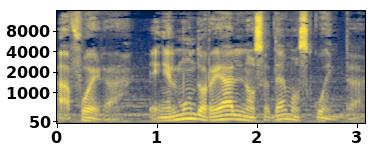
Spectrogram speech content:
Afuera, en el mundo real nos damos cuenta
